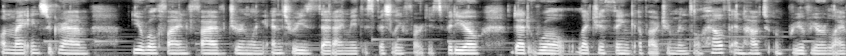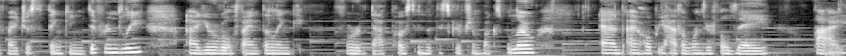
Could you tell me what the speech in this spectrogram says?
On my Instagram, you will find five journaling entries that I made especially for this video that will let you think about your mental health and how to improve your life by just thinking differently. Uh, you will find the link for that post in the description box below. And I hope you have a wonderful day. Bye.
